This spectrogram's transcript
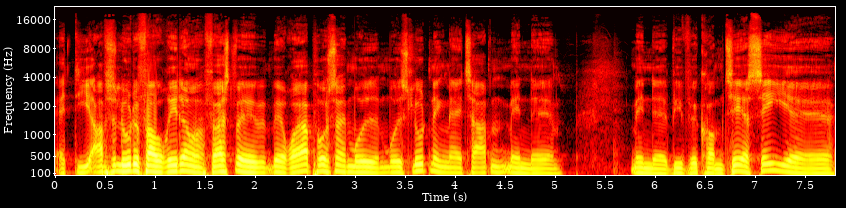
at de absolute favoritter først vil, vil røre på sig mod, mod slutningen af etappen, men, øh, men øh, vi vil komme til at se, øh,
